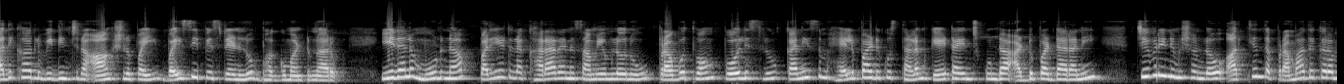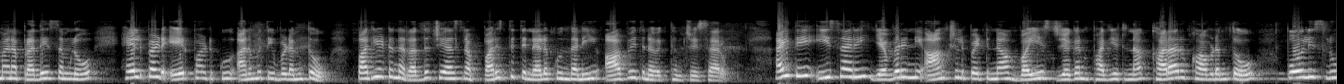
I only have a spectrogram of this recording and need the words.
అధికారులు విధించిన ఆంక్షలపై వైసీపీ శ్రేణులు భగ్గుమంటున్నారు. ఈ నెల మూడున పర్యటన ఖరారైన సమయంలోనూ ప్రభుత్వం పోలీసులు కనీసం హెలిప్యాడ్కు స్థలం కేటాయించకుండా అడ్డుపడ్డారని చివరి నిమిషంలో అత్యంత ప్రమాదకరమైన ప్రదేశంలో హెల్పాడ్ ఏర్పాటుకు అనుమతి ఇవ్వడంతో పర్యటన రద్దు చేయాల్సిన పరిస్థితి నెలకొందని ఆవేదన వ్యక్తం చేశారు. అయితే ఈసారి ఎవరిని ఆంక్షలు పెట్టినా వైఎస్ జగన్ పర్యటన ఖరారు కావడంతో పోలీసులు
